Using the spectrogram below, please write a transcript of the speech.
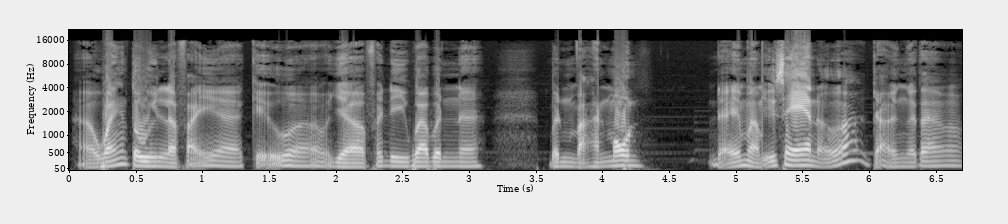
à, quán tôi là phải à, kiểu à, giờ phải đi qua bên à, bên bằng hành môn để mà giữ xe nữa. Trời người ta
